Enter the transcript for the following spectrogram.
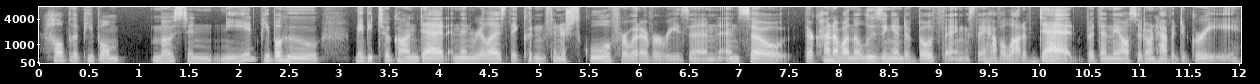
help the people most in need, people who maybe took on debt and then realized they couldn't finish school for whatever reason. And so they're kind of on the losing end of both things. They have a lot of debt, but then they also don't have a degree.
